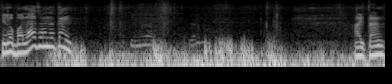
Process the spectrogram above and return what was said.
¿Y los balazos dónde están? Tiene la verde. Ahí están.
